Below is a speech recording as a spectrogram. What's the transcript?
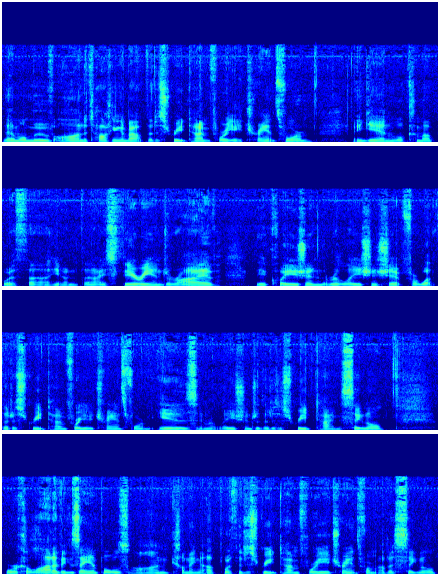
Then we'll move on to talking about the discrete time Fourier transform. Again, we'll come up with uh, you know the nice theory and derive the equation, the relationship for what the discrete time Fourier transform is in relation to the discrete time signal. Work a lot of examples on coming up with the discrete time Fourier transform of a signal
